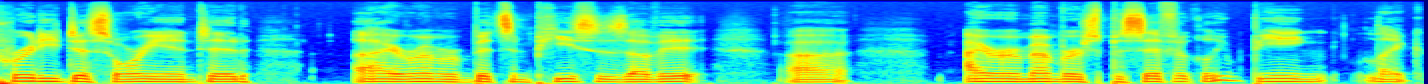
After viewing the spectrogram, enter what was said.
pretty disoriented. I remember bits and pieces of it. Uh, I remember specifically being like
